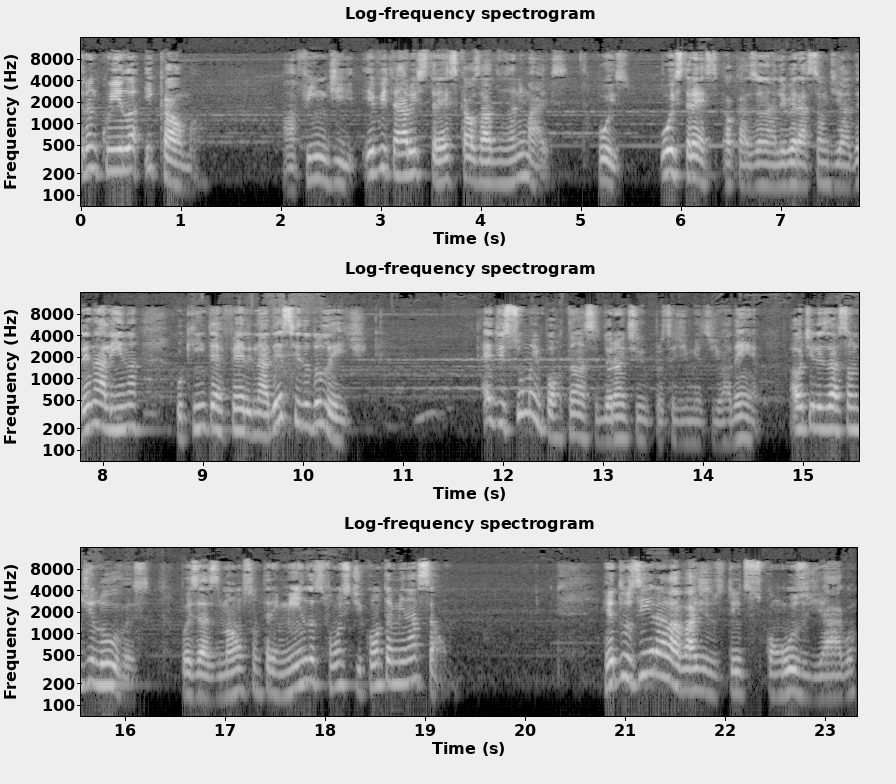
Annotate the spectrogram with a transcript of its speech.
tranquila e calma, a fim de evitar o estresse causado nos animais, pois o estresse ocasiona a liberação de adrenalina, o que interfere na descida do leite. É de suma importância durante o procedimento de ordenha a utilização de luvas, pois as mãos são tremendas fontes de contaminação. Reduzir a lavagem dos tetos com o uso de água,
